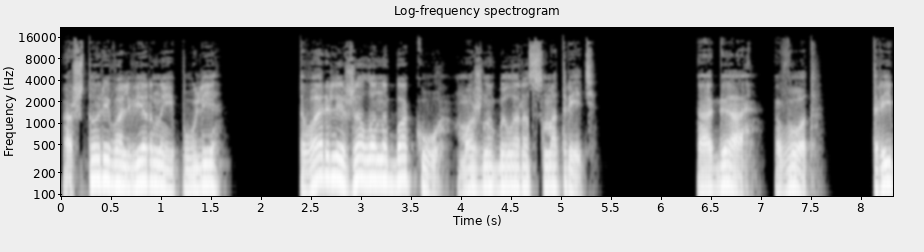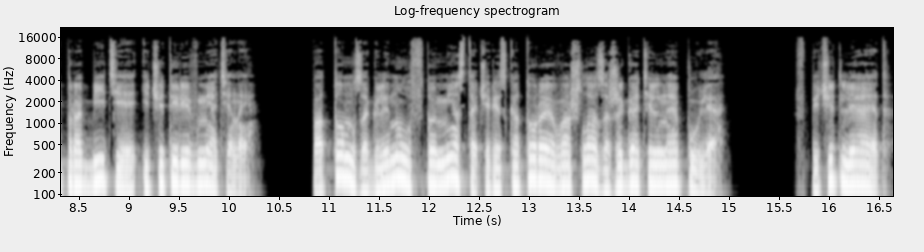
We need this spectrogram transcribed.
А что револьверные пули? Тварь лежала на боку, можно было рассмотреть. Ага, вот. Три пробития и четыре вмятины. Потом заглянул в то место, через которое вошла зажигательная пуля. Впечатляет.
